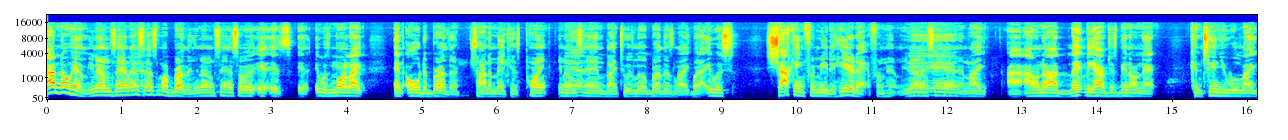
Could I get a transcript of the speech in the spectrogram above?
I know him. You know what I'm saying? That's that's my brother. You know what I'm saying? So it, it's it, it was more like an older brother trying to make his point. You know what I'm saying? Like to his little brothers. Like, but it was shocking for me to hear that from him. You know what I'm Yeah, yeah, saying? yeah. And like I, I don't know. I, lately I've just been on that continual like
